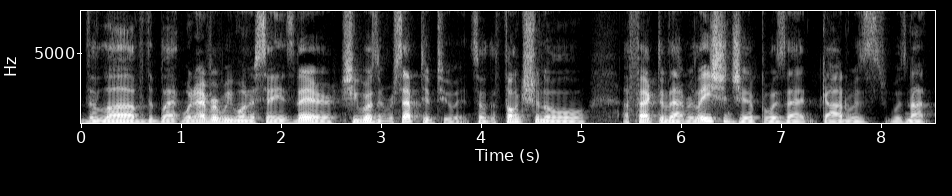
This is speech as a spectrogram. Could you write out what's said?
the love, the black, whatever we want to say is there, she wasn't receptive to it. So the functional effect of that relationship was that God was was not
